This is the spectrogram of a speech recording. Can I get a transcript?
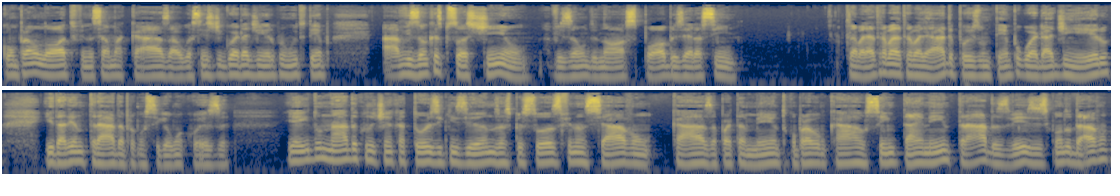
comprar um lote, financiar uma casa, algo assim, de guardar dinheiro por muito tempo, a visão que as pessoas tinham, a visão de nós pobres era assim: trabalhar, trabalhar, trabalhar, depois de um tempo guardar dinheiro e dar entrada para conseguir alguma coisa. E aí, do nada, quando eu tinha 14, 15 anos, as pessoas financiavam casa, apartamento, compravam carro sem dar nem entrada, às vezes. Quando davam,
